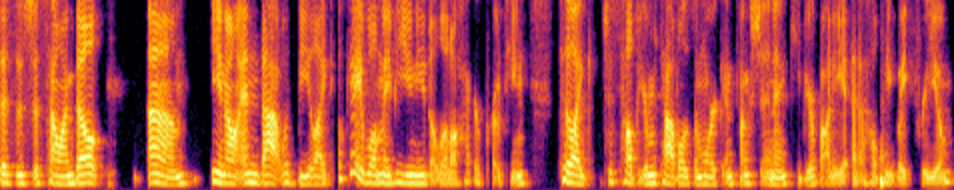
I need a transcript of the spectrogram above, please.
this is just how I'm built. Um, you know, and that would be like, okay, well, maybe you need a little higher protein to like just help your metabolism work and function and keep your body at a healthy weight for you.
